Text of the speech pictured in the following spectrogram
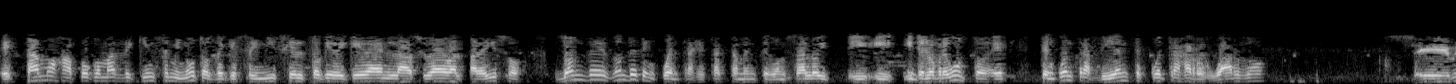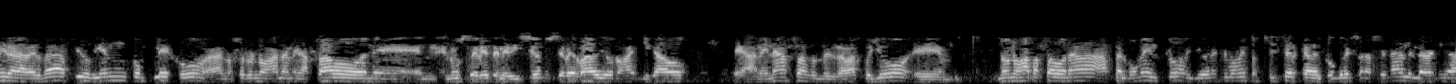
Estamos a poco más de 15 minutos de que se inicie el toque de queda en la ciudad de Valparaíso. ¿Dónde, dónde te encuentras exactamente, Gonzalo? Y, y, y te lo pregunto, eh, ¿te encuentras bien? ¿Te encuentras a resguardo? Eh, mira, la verdad ha sido bien complejo. A nosotros nos han amenazado en, en, en un CB televisión, un CB radio, nos han llegado eh, amenazas donde trabajo yo. Eh, no nos ha pasado nada hasta el momento. Yo en este momento estoy cerca del Congreso Nacional, en la Avenida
